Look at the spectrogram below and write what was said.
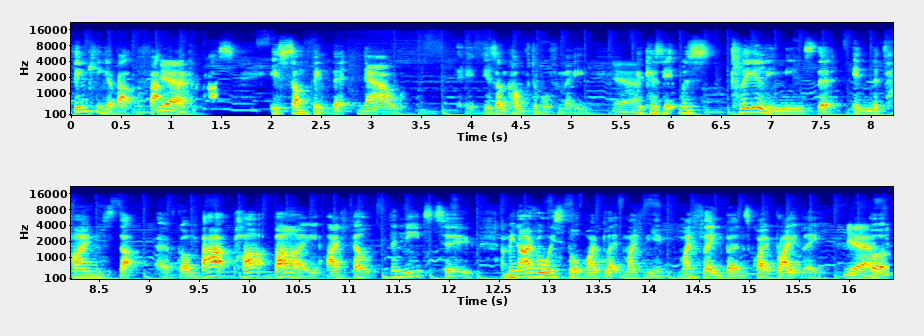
thinking about the fact that I can pass is something that now is uncomfortable for me Yeah. because it was clearly means that in the times that have gone back part by I felt the need to I mean I've always thought my my my flame burns quite brightly Yeah. but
